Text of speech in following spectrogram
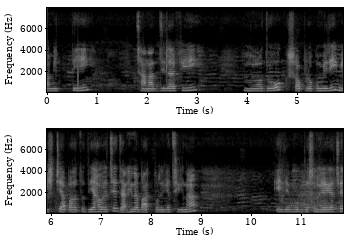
আমিত্তি ছানার জিলাপি, মোদক, সব রকমেরই মিষ্টি আপাতত দেওয়া হয়েছে। জানি না বাদ পড়ে গেছে না এই যে ভোগ দর্শন হয়ে গেছে।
